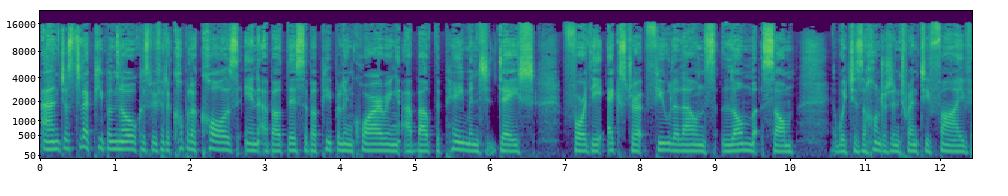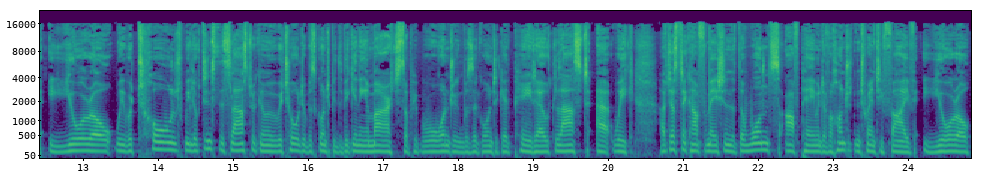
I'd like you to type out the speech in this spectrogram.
And just to let people know, because we've had a couple of calls in about this, about people inquiring about the payment date for the extra fuel allowance lump sum, which is 125 euro. We were told, we looked into this last week and we were told it was going to be the beginning of March. So people were wondering, was it going to get paid out last uh, week? I've just a confirmation that the once off payment of 125 euro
